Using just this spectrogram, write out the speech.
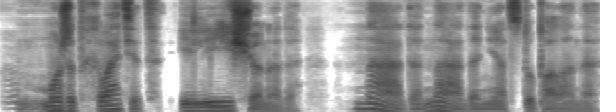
Может, хватит или еще надо? Надо, надо, не отступала она.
